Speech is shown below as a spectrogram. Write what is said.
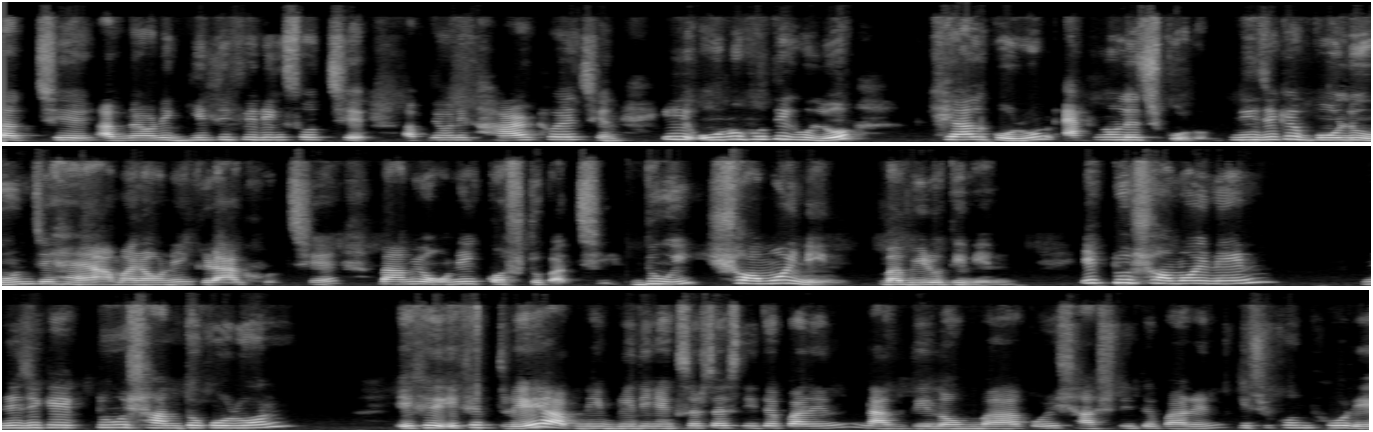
লাগছে, আপনার অনেক গিলটি ফিলিংস হচ্ছে, আপনি অনেক হার্ট হয়েছেন। এই অনুভূতিগুলো খেয়াল করুন অ্যাকনোলেজ করুন। নিজেকে বলুন যে হ্যাঁ আমার অনেক রাগ হচ্ছে বা আমি অনেক কষ্ট পাচ্ছি। দুই, সময় নিন বা বিরতি নিন। একটু সময় নিন, নিজেকে একটু শান্ত করুন এক্ষেত্রে আপনি ব্রিদিং এক্সারসাইজ নিতে পারেন, নাক দিয়ে লম্বা করে শ্বাস নিতে পারেন, কিছুক্ষণ ধরে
